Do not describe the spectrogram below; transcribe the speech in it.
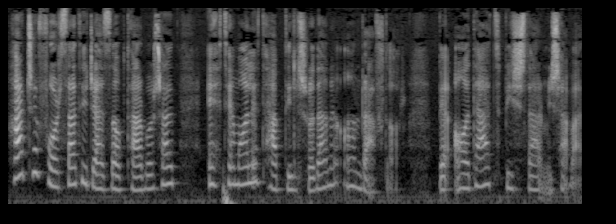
هرچه فرصتی جذابتر باشد احتمال تبدیل شدن آن رفتار به عادت بیشتر می شود.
